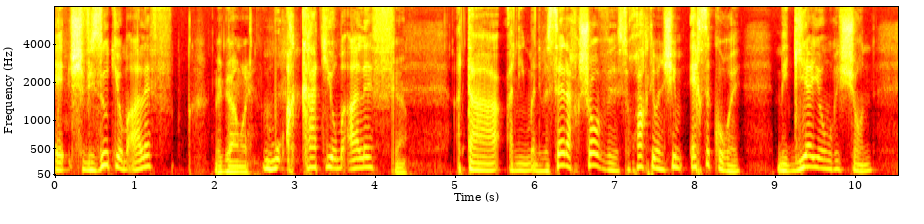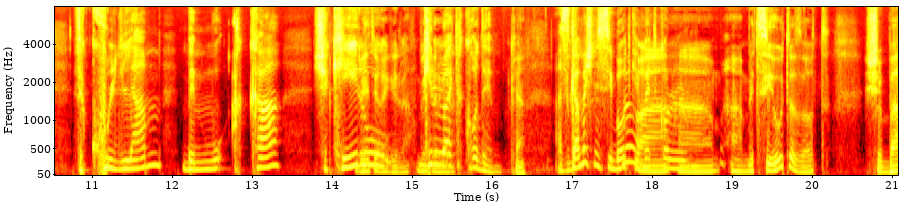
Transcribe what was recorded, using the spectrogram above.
אה, שביזות יום א', לגמרי. מועקת יום א', כן. אתה, אני, אני מנסה לחשוב, ושוחחתי עם אנשים, איך זה קורה, מגיע יום ראשון, וכולם במועקה שכאילו, בלתי רגילה, בלתי כאילו לא רגילה. הייתה קודם. כן. אז גם יש נסיבות, כי לא, באמת ה- כל... המציאות הזאת, שבה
